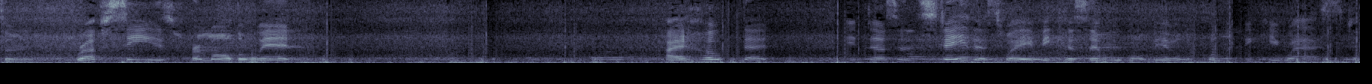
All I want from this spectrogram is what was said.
Some rough seas from all the wind. I hope that it doesn't stay this way because then we won't be able to pull into Key West.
